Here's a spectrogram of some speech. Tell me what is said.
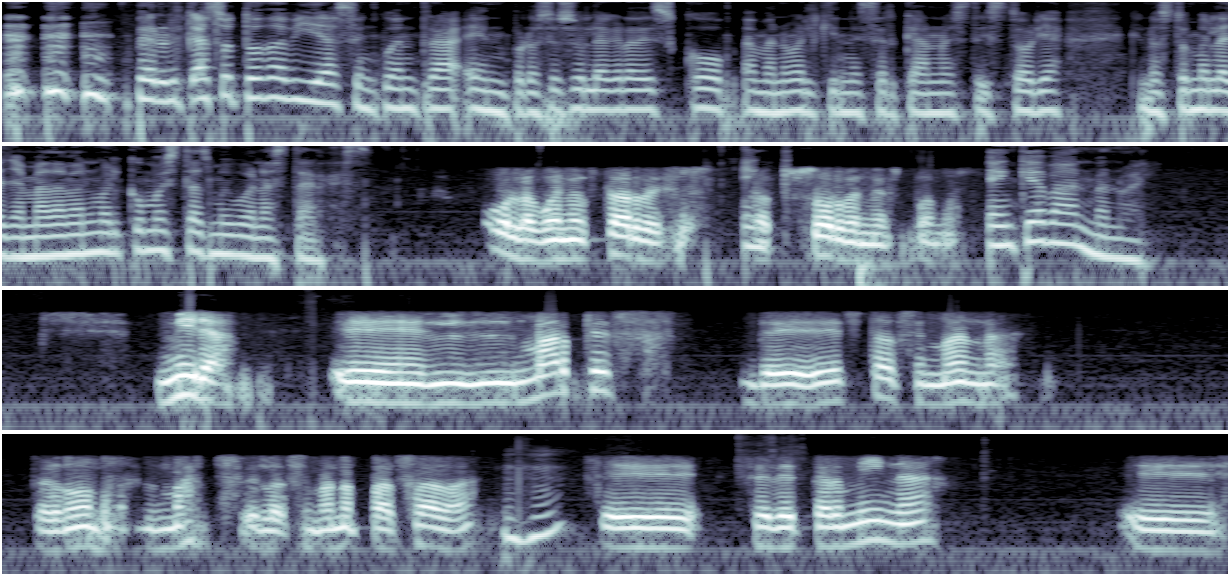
Pero el caso todavía se encuentra en proceso. Le agradezco a Manuel, quien es cercano a esta historia, que nos tome la llamada. Manuel, ¿cómo estás? Muy buenas tardes. Hola, buenas tardes. A tus órdenes, bueno. ¿En qué van, Manuel? Mira, el martes de esta semana, perdón, el martes de la semana pasada, se, se determina eh,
